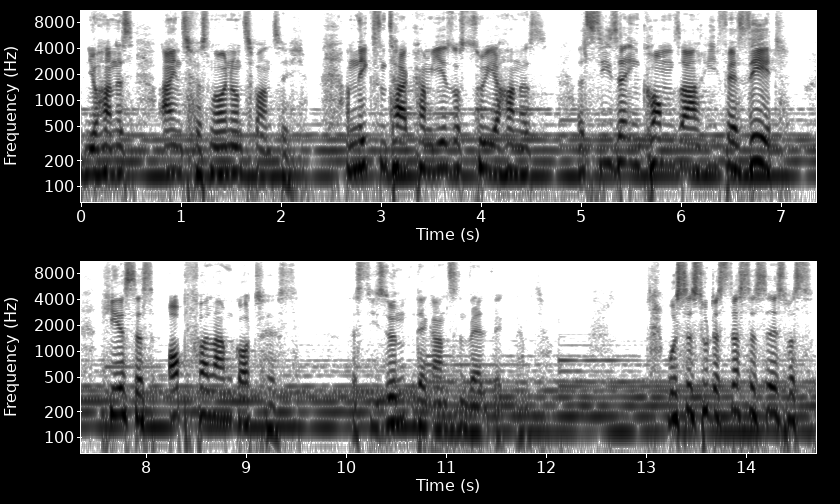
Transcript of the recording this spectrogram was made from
in Johannes 1, Vers 29. Am nächsten Tag kam Jesus zu Johannes. Als dieser ihn kommen sah, rief er, seht, hier ist das Opferlamm Gottes, das die Sünden der ganzen Welt wegnimmt. Wusstest du, dass das das ist, was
